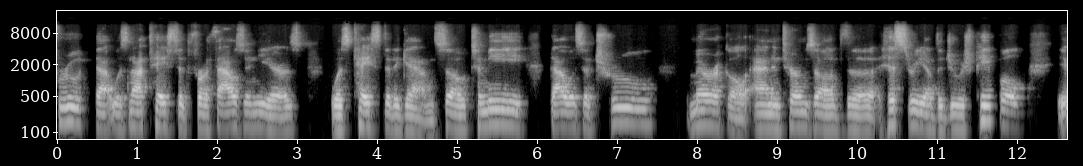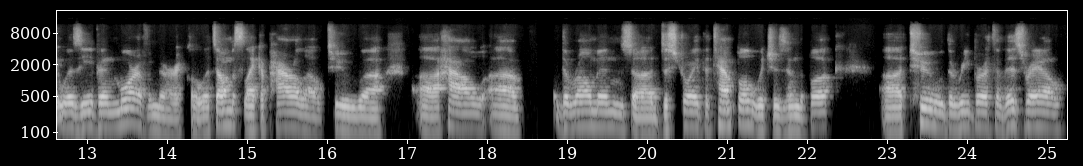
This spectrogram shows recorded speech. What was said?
fruit that was not tasted for a thousand years was tasted again. So to me, that was a true miracle. And in terms of the history of the Jewish people, it was even more of a miracle. It's almost like a parallel to uh, uh, how uh, the Romans uh, destroyed the temple, which is in the book, uh, to the rebirth of Israel,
